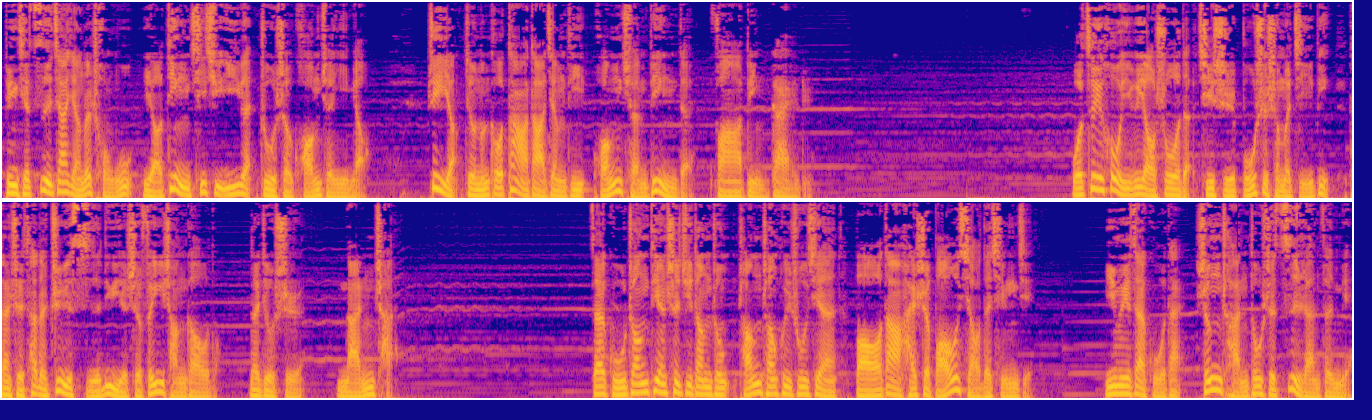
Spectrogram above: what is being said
并且自家养的宠物也要定期去医院注射狂犬疫苗，这样就能够大大降低狂犬病的发病概率。我最后一个要说的其实不是什么疾病，但是它的致死率也是非常高的，那就是难产。在古装电视剧当中，常常会出现保大还是保小的情节。因为在古代生产都是自然分娩，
